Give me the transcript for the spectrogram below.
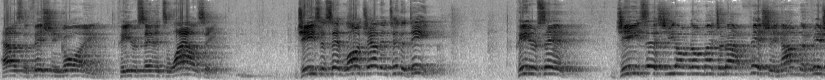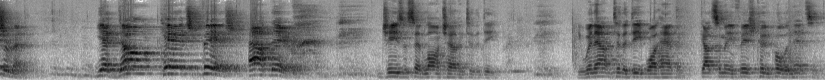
How's the fishing going? Peter said, It's lousy. Jesus said, Launch out into the deep. Peter said, Jesus, you don't know much about fishing. I'm the fisherman. You don't catch fish out there. Jesus said, Launch out into the deep. He went out into the deep. What happened? Got so many fish, couldn't pull the nets in.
